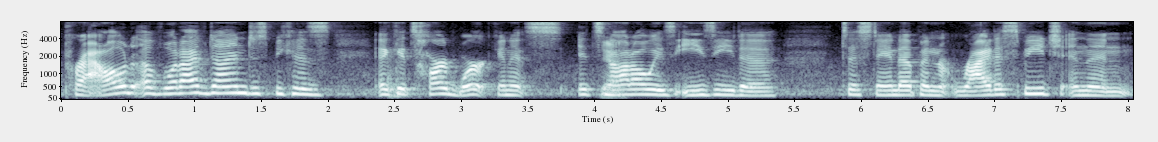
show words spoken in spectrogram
proud of what I've done just because like it's hard work and it's it's yeah. not always easy to to stand up and write a speech and then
